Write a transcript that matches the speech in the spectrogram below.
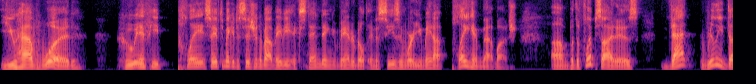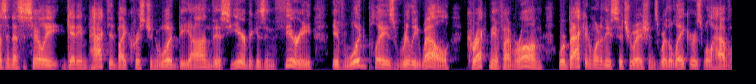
you have Wood, who, if he plays, so you have to make a decision about maybe extending Vanderbilt in a season where you may not play him that much. Um, but the flip side is that really doesn't necessarily get impacted by Christian Wood beyond this year because, in theory, if Wood plays really well, correct me if I'm wrong, we're back in one of these situations where the Lakers will have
